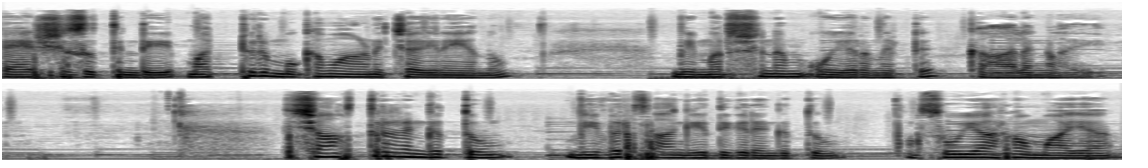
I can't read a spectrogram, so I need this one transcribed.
ഫാഷിസത്തിന്റെ മറ്റൊരു മുഖമാണ് ചൈനയെന്നും വിമർശനം ഉയർന്നിട്ട് കാലങ്ങളായി. ശാസ്ത്രരംഗത്തും വിവര സാങ്കേതിക രംഗത്തും അസൂയാർഹമായ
